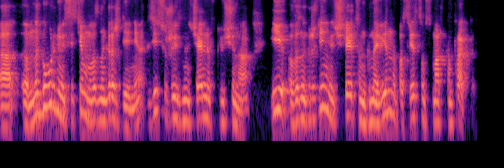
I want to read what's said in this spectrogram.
А, многоуровневая система вознаграждения здесь уже изначально включена, и вознаграждение начисляется мгновенно посредством смарт-контрактов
